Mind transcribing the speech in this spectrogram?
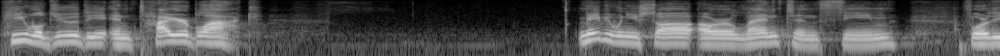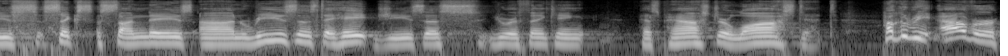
he will do the entire block. Maybe when you saw our Lenten theme for these six Sundays on reasons to hate Jesus, you were thinking, has Pastor lost it? How could we ever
